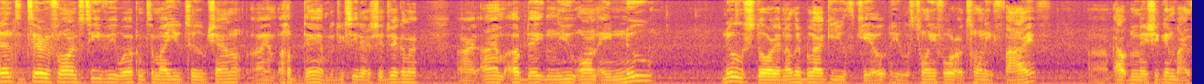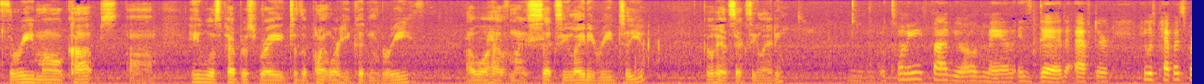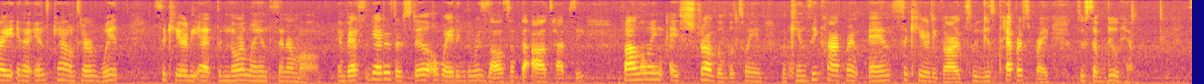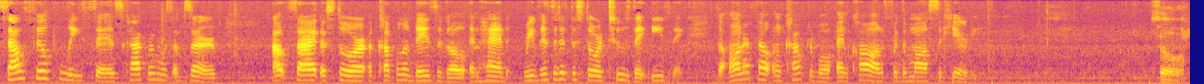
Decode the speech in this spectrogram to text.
into Terry Florence TV. Welcome to my YouTube channel. I am up. Damn, did you see that shit jiggling? Alright, I am updating you on a new news story. Another black youth killed. He was 24 or 25 um, out in Michigan by three mall cops. Um, he was pepper sprayed to the point where he couldn't breathe. I will have my sexy lady read to you. Go ahead, sexy lady. A 25 year old man is dead after he was pepper sprayed in an encounter with security at the Northland Center Mall. Investigators are still awaiting the results of the autopsy following a struggle between McKenzie Cochran and security guards who used pepper spray to subdue him. Southfield police says Cochran was observed outside a store a couple of days ago and had revisited the store Tuesday evening. The owner felt uncomfortable and called for the mall security. So,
